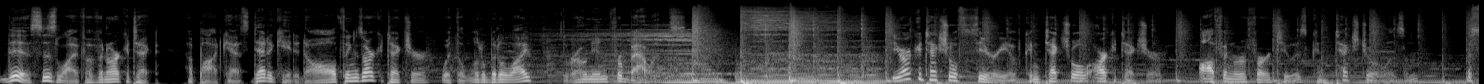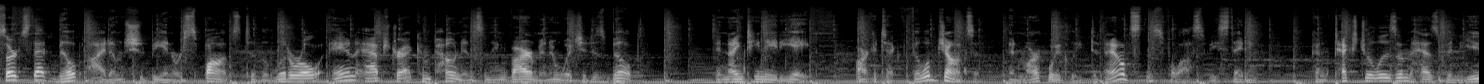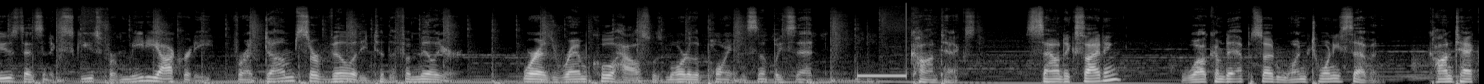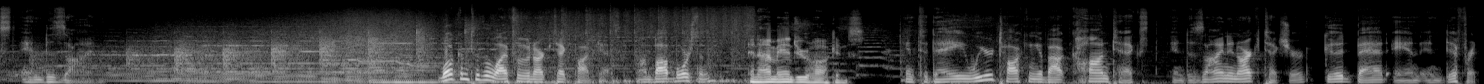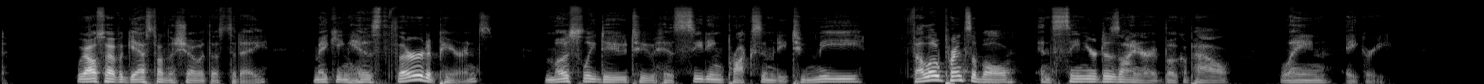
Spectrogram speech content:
This is Life of an Architect, a podcast dedicated to all things architecture with a little bit of life thrown in for balance. The architectural theory of contextual architecture, often referred to as contextualism, asserts that built items should be in response to the literal and abstract components in the environment in which it is built. In 1988, architect Philip Johnson and Mark Wigley denounced this philosophy, stating, Contextualism has been used as an excuse for mediocrity, for a dumb servility to the familiar, whereas Rem Koolhaas was more to the point and simply said, Context. Sound exciting? Welcome to episode 127 Context and Design. Welcome to the Life of an Architect podcast. I'm Bob Borson. And I'm Andrew Hawkins. And today we're talking about context in design and architecture, good, bad, and indifferent. We also have a guest on the show with us today, making his third appearance, mostly due to his seating proximity to me, fellow principal and senior designer at BOKA Powell, Lane Acree.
